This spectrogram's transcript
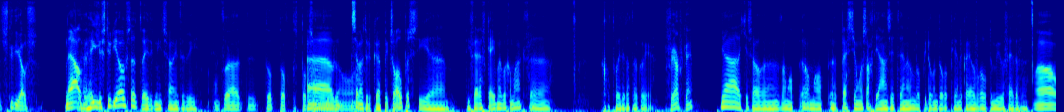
studio's. Nou, hele studio's, dat weet ik niet zo 1, 2, 3. Want eh, die- dat, dat, dat Ehm, natuurlijk wel... Ze hebben natuurlijk eh, Pixel Opus, die, eh die verfgame hebben gemaakt. God, hoe heette dat ook alweer? Verfgame? Ja, dat je zo dat allemaal, allemaal pestjongens achter je aan zitten en dan loop je door een dorpje en dan kan je overal op de muren verven. Oh.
